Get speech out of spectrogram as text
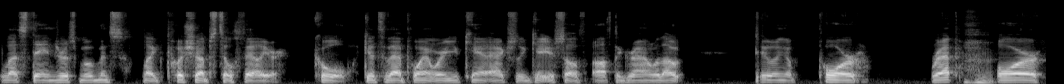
less dangerous movements like push ups till failure. Cool. Get to that point where you can't actually get yourself off the ground without doing a poor rep mm-hmm. or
